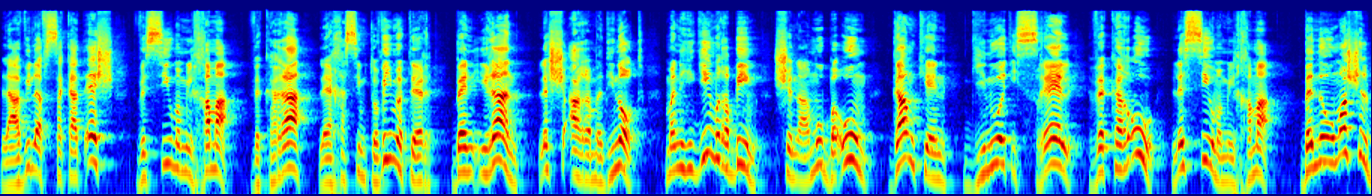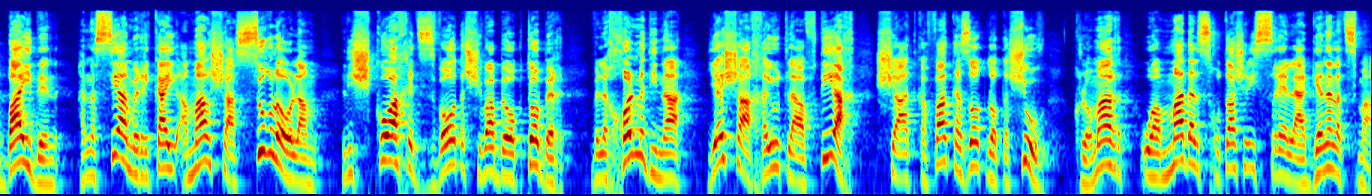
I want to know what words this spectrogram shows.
להביא להפסקת אש וסיום המלחמה וקרא ליחסים טובים יותר בין איראן לשאר המדינות. מנהיגים רבים שנאמו באו"ם גם כן גינו את ישראל וקראו לסיום המלחמה. בנאומו של ביידן, הנשיא האמריקאי אמר שאסור לעולם לשכוח את זוועות השבעה באוקטובר ולכל מדינה יש האחריות להבטיח שההתקפה כזאת לא תשוב. כלומר, הוא עמד על זכותה של ישראל להגן על עצמה.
